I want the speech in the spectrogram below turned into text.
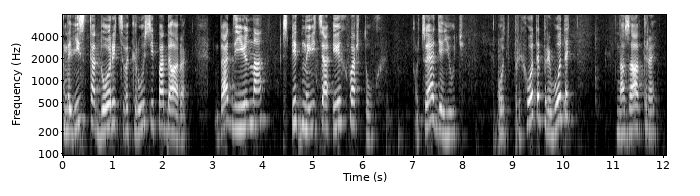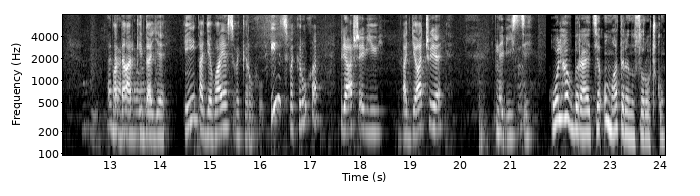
Невістка дарить свекрусі подарок. Дадільна, спідниця і хвартух. Оце одяють. От приходить, приводить на завтра, подарки дає і одягає свекруху. І свекруха пляше в їй, одячує невістці. Ольга вбирається у материну сорочку.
